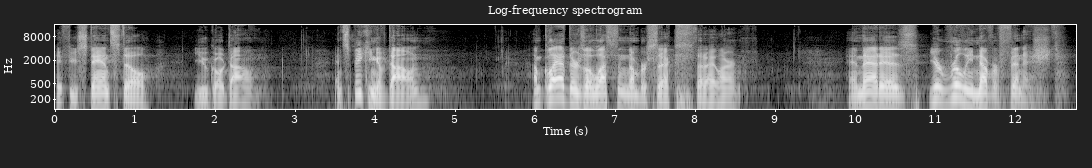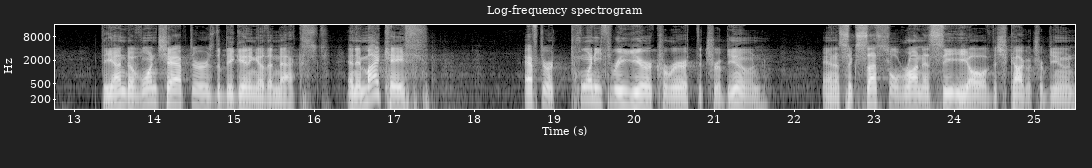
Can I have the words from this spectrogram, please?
If you stand still, you go down. And speaking of down, I'm glad there's a lesson number six that I learned. And that is, you're really never finished. The end of one chapter is the beginning of the next. And in my case, after a 23 year career at the Tribune and a successful run as CEO of the Chicago Tribune,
